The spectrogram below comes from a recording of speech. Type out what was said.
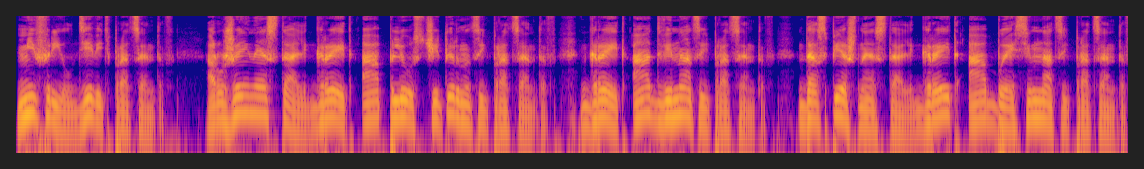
Мифрил 9%, Оружейная сталь грейд А плюс 14%, грейд А 12%, доспешная сталь грейд АБ 17%,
